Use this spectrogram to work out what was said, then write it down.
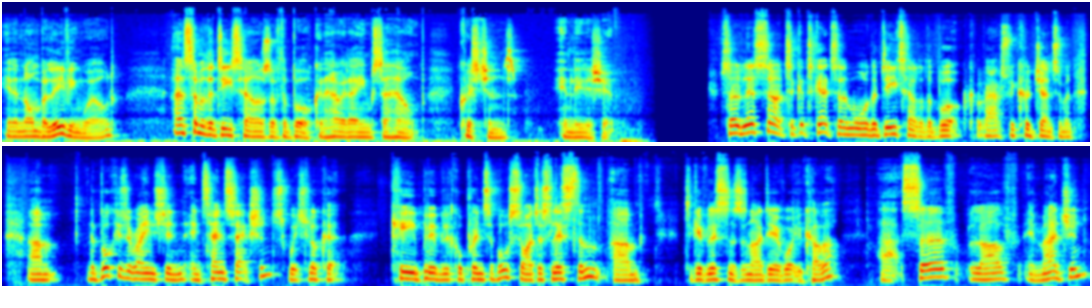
in a non believing world and some of the details of the book and how it aims to help Christians in leadership. So let's start to get, to get to the more the detail of the book. Perhaps we could, gentlemen. Um, the book is arranged in, in 10 sections, which look at key biblical principles. So I just list them um, to give listeners an idea of what you cover. Uh, serve, love, imagine,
